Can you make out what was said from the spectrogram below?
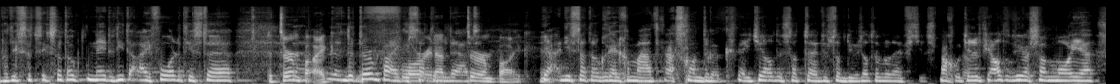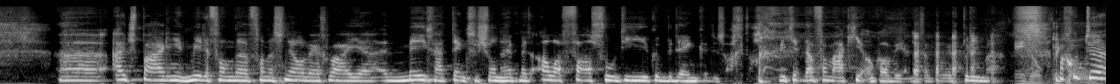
wat is dat? Is dat ook, nee, dat is niet de I-4, dat is de... De Turnpike. de, de Turnpike Florida is dat inderdaad. Turnpike. Ja. ja. en die staat ook regelmatig, het is gewoon druk, weet je wel. Dus dat, dus dat duurt altijd wel eventjes. Maar goed, dan heb je altijd weer zo'n mooie... Uh, uitsparing in het midden van, de, van een snelweg waar je een mega tankstation hebt met alle fastfood die je kunt bedenken. Dus ach, ach weet je, dan vermaak je je ook wel weer. Dat is ook weer prima. maar goed, uh,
